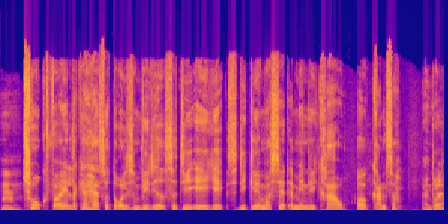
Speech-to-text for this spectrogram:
Mm. To forældre kan have så dårlig samvittighed, så de, ikke, så de glemmer at sætte almindelige krav og grænser. Andrea?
